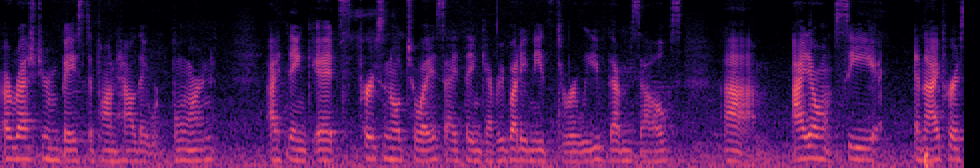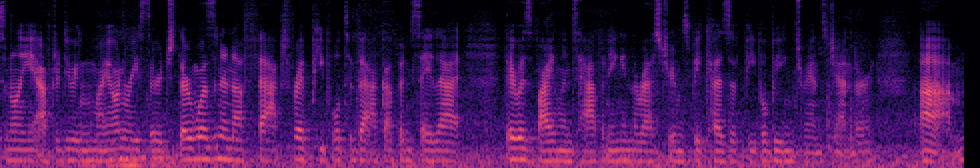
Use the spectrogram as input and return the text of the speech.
a restroom based upon how they were born. I think it's personal choice. I think everybody needs to relieve themselves. Um, I don't see, and I personally, after doing my own research, there wasn't enough fact for people to back up and say that there was violence happening in the restrooms because of people being transgender. Um,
